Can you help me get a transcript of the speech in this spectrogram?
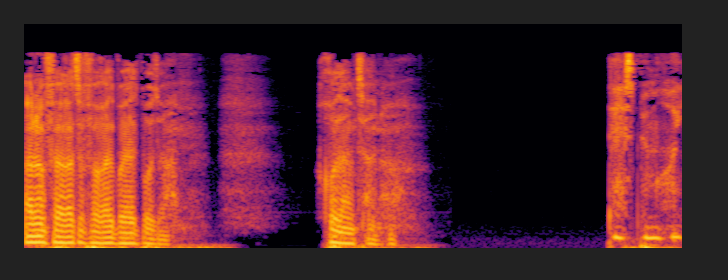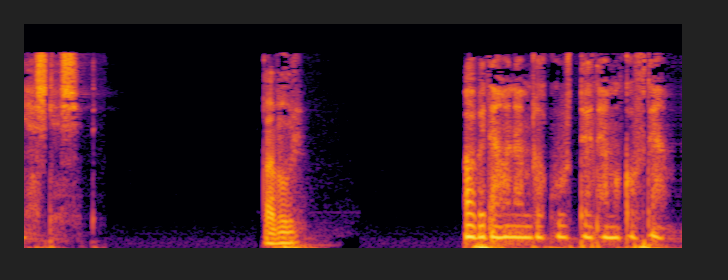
الان فقط و فقط باید بودم. خودم تنها. دست به موهایش کشید. قبول؟ آب دهانم را گورد دادم و گفتم.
